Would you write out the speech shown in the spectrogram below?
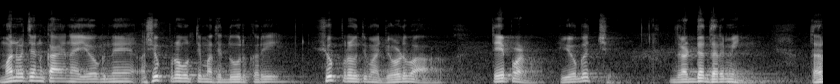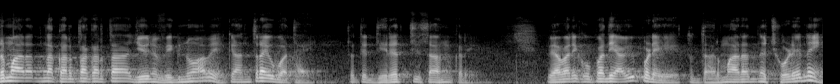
મન વચન કાયના યોગને અશુભ પ્રવૃત્તિમાંથી દૂર કરી, શુભ પ્રવૃત્તિમાં જોડવા, તે પણ યોગ જ છે. દ્રઢ ધર્મી આરાધના કરતાં કરતાં જીવને વિઘ્નો આવે કે અંતરાય ઊભા થાય, તો તે ધીરજથી સહન કરે. વ્યવહારિક ઉપાધિ આવી પડે તો ધર્મ આરાધના છોડે નહીં,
